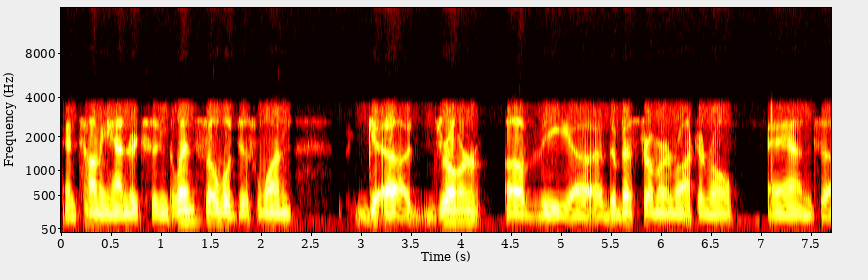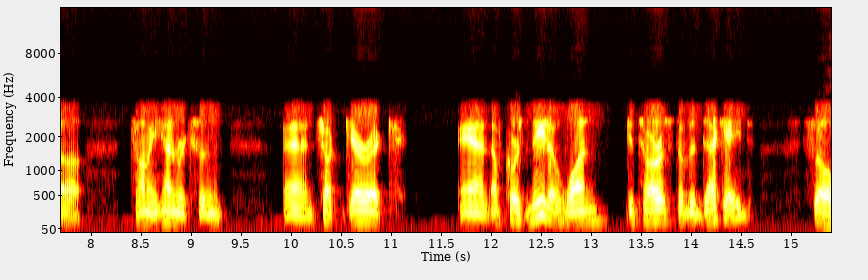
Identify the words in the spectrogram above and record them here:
and Tommy Henriksen. Glenn Sobel just won uh, drummer of the uh, the best drummer in rock and roll, and uh, Tommy Henriksen, and Chuck Garric, and of course Nita won guitarist of the decade. So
